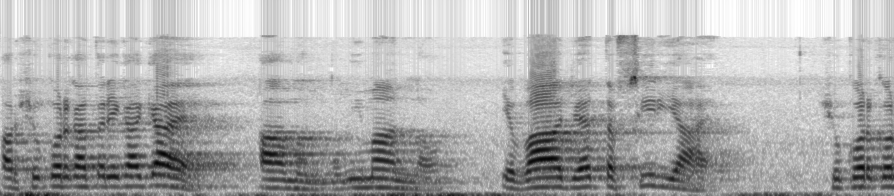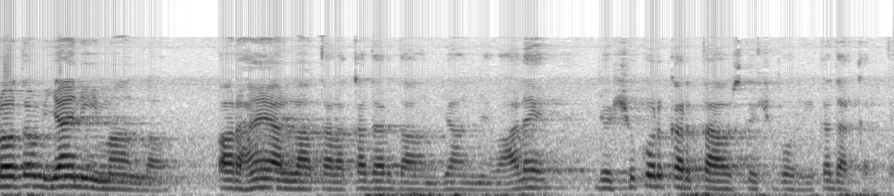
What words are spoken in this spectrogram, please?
اور شکر کا طریقہ کیا ہے؟ آمن تم، ایمان لاؤ۔ یہ واہ جو ہے تفسیریہ ہے۔ شکر کرو تم یعنی ایمان لاؤ۔ اور ہیں اللہ تعالیٰ قدر دان جاننے والے، جو شکر کرتا ہے، اس کے شکر کی قدر کرتے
